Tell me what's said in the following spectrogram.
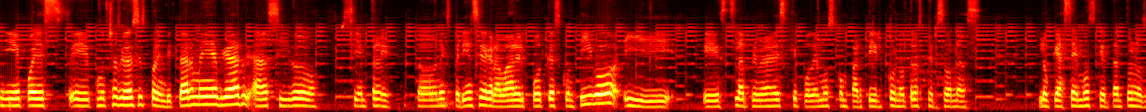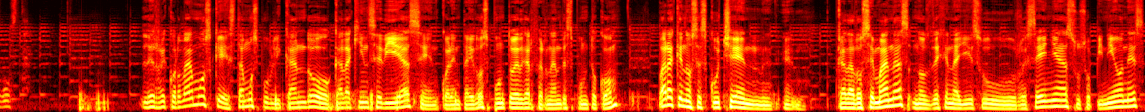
Eh, pues eh, muchas gracias por invitarme, Edgar. Ha sido siempre toda una experiencia grabar el podcast contigo y es la primera vez que podemos compartir con otras personas lo que hacemos que tanto nos gusta. Les recordamos que estamos publicando cada 15 días en 42.edgarfernandez.com para que nos escuchen cada dos semanas, nos dejen allí sus reseñas, sus opiniones,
